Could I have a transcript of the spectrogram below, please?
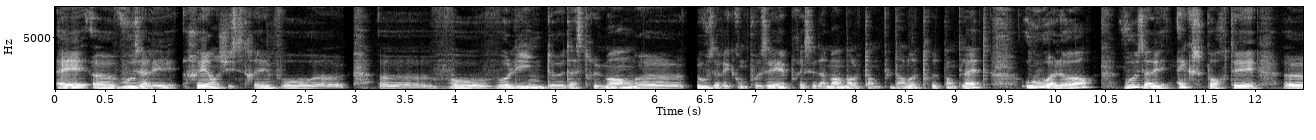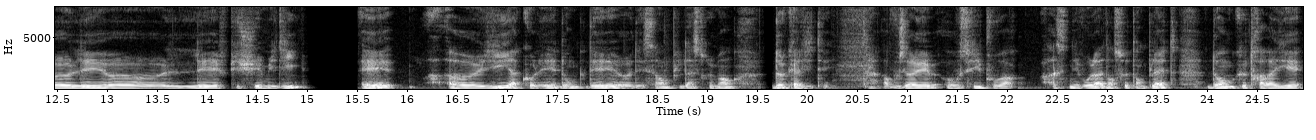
Et euh, vous allez réenregistrer vos, euh, euh, vos, vos, lignes d'instruments que vous avez composées précédemment dans l'autre template, ou alors vous allez exporter les, les fichiers MIDI et y accoler donc des, des samples d'instruments de qualité. Alors vous allez aussi pouvoir à ce niveau-là, dans ce template, donc travailler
